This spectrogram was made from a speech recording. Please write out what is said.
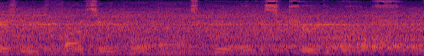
Investigation into five Singapore Airlines crew over security breach.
